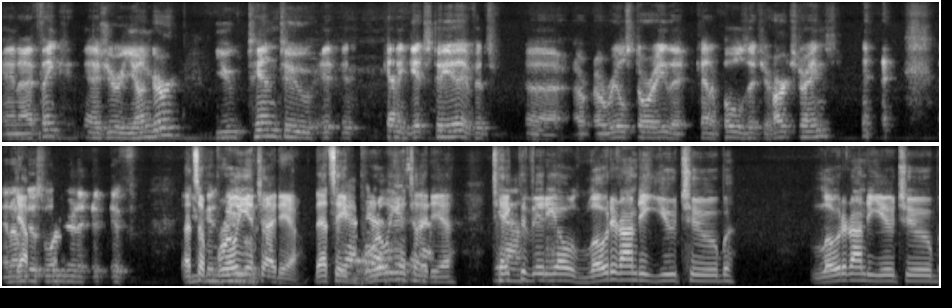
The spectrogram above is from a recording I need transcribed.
and I think as you're younger, you tend to, it, it kind of gets to you if it's uh, a, a real story that kind of pulls at your heartstrings. and I'm Yep. just wondering if, if That's a brilliant idea. That's a Yeah, yeah, brilliant yeah. idea. Take Yeah. the video, load it onto YouTube, load it onto YouTube,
